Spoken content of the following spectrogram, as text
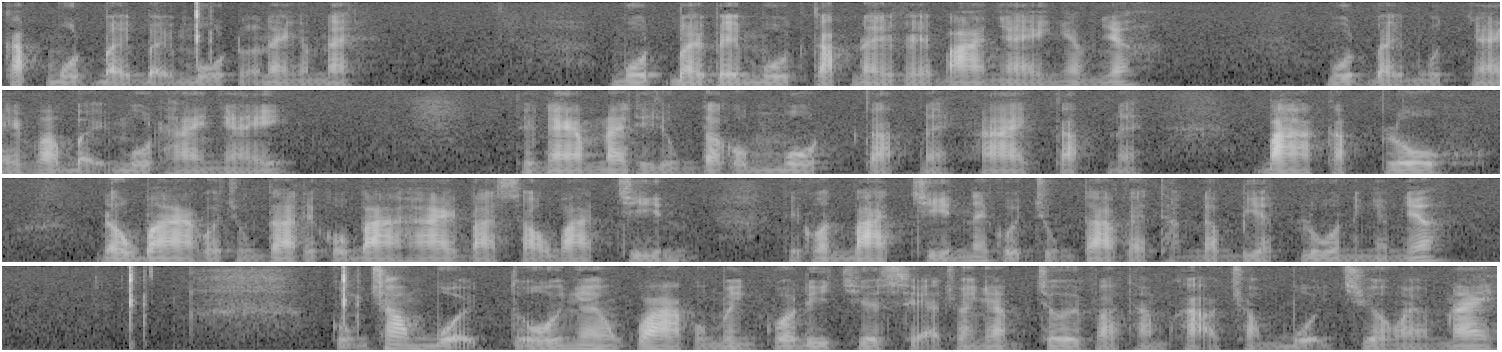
cặp 1771 nữa này em này. 1771 cặp này về ba nháy anh em nhé. 171 nháy và 712 nháy. Thì ngày hôm nay thì chúng ta có một cặp này, hai cặp này, ba cặp lô. Đầu ba của chúng ta thì có 32 36 39 thì còn 39 này của chúng ta về thẳng đặc biệt luôn anh em nhé cũng trong buổi tối ngày hôm qua của mình có đi chia sẻ cho anh em chơi và tham khảo trong buổi chiều ngày hôm nay.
